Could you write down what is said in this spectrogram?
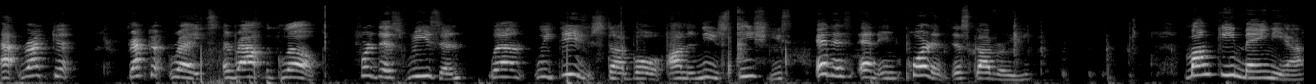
at record, record rates around the globe. For this reason, when we do stumble on a new species, it is an important discovery. Monkey mania.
